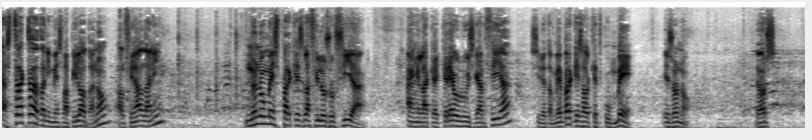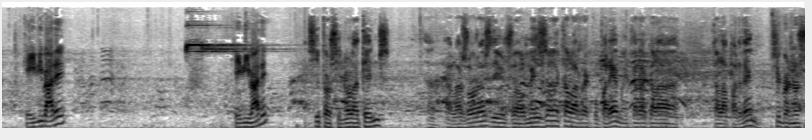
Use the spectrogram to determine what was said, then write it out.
Es tracta de tenir més la pilota, no? Al final, Dani? No només perquè és la filosofia en la que creu Luis García, sinó també perquè és el que et convé, és o no? Llavors, Keidi Bare... Keidi Bare? Sí, però si no la tens, a- aleshores dius, almenys que la recuperem, encara que la, que la perdem. Sí, però no és...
